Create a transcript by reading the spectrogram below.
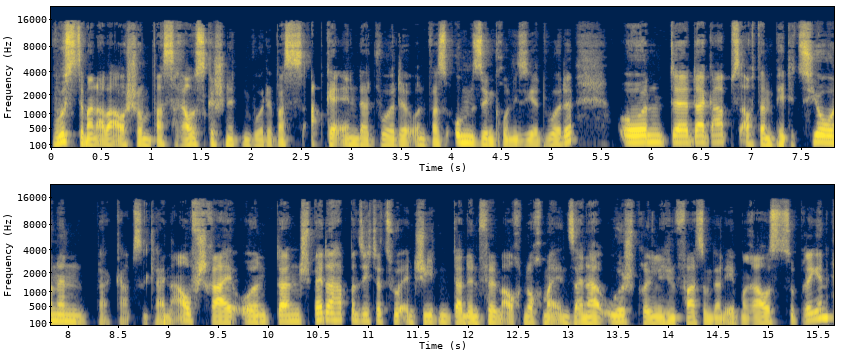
wusste man aber auch schon, was rausgeschnitten wurde, was abgeändert wurde und was umsynchronisiert wurde. Und äh, da gab es auch dann Petitionen, da gab es einen kleinen Aufschrei und dann später hat man sich dazu entschieden, dann den Film auch nochmal in seiner ursprünglichen Fassung dann eben rauszubringen.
